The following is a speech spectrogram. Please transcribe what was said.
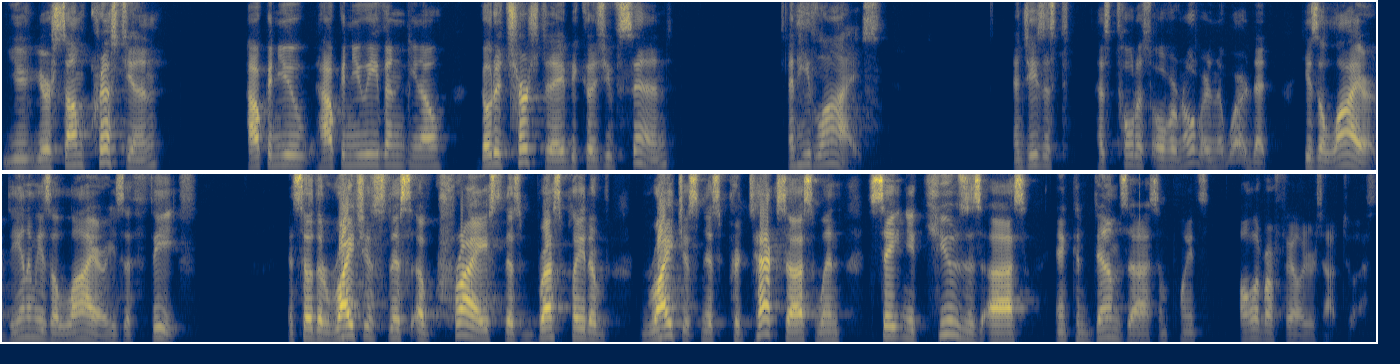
You, you're some Christian. How can you how can you even, you know, go to church today because you've sinned? And he lies. And Jesus has told us over and over in the word that he's a liar. The enemy is a liar. He's a thief. And so the righteousness of Christ, this breastplate of righteousness, protects us when Satan accuses us and condemns us and points all of our failures out to us.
